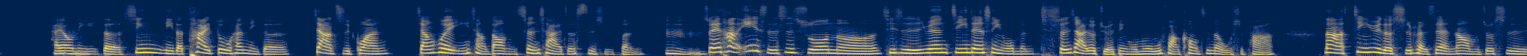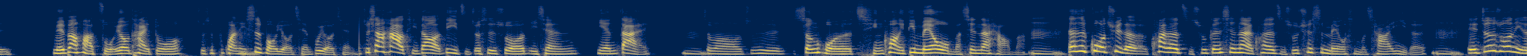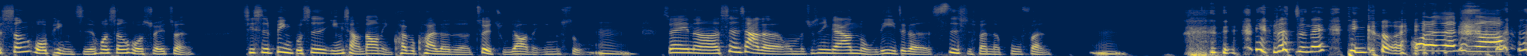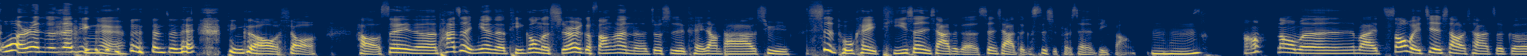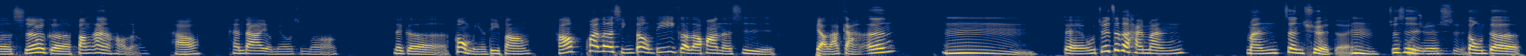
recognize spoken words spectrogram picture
还有你的心、你的态度和你的价值观，将会影响到你剩下的这四十分。嗯，所以他的意思是说呢，其实因为基因这件事情，我们生下来就决定，我们无法控制那五十趴。那境遇的十 percent，那我们就是没办法左右太多。就是不管你是否有钱不有钱，嗯、就像他有提到的例子，就是说以前年代，嗯，怎么就是生活的情况一定没有我们现在好嘛。嗯，但是过去的快乐指数跟现在的快乐指数确实没有什么差异的。嗯，也就是说你的生活品质或生活水准。其实并不是影响到你快不快乐的最主要的因素，嗯，所以呢，剩下的我们就是应该要努力这个四十分的部分，嗯，你认真在听课哎、欸，我认真在听啊，我很认真在听哎、欸，认真在听课，好好笑啊。好，所以呢，它这里面呢提供了十二个方案呢，就是可以让大家去试图可以提升一下这个剩下这个四十 percent 的地方，嗯哼，好，那我们来稍微介绍一下这个十二个方案好了。好，看大家有没有什么那个共鸣的地方。好，快乐行动第一个的话呢是表达感恩。嗯，对，我觉得这个还蛮蛮正确的、欸。嗯，就是懂得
